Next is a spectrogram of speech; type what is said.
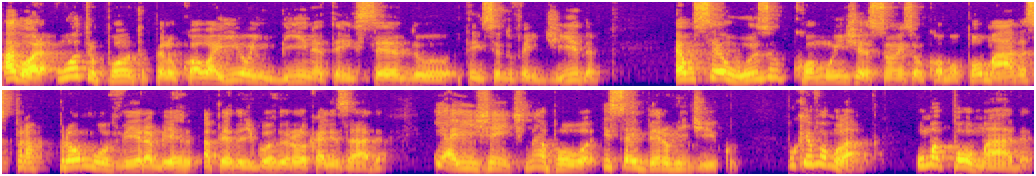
Agora, um outro ponto pelo qual a ioimbina tem, sendo, tem sido vendida é o seu uso como injeções ou como pomadas para promover a, a perda de gordura localizada. E aí, gente, na boa, isso aí beira o ridículo. Porque vamos lá, uma pomada,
